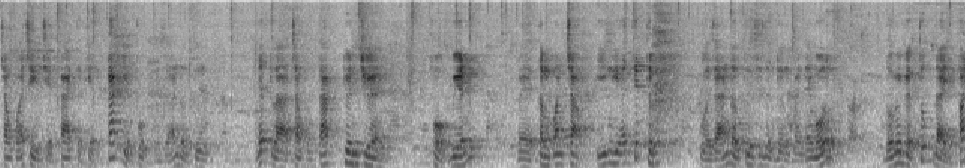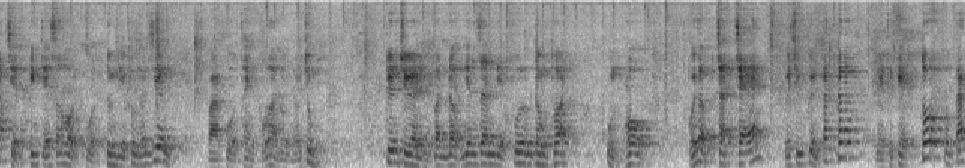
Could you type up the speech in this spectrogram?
trong quá trình triển khai thực hiện các nhiệm vụ của dự án đầu tư nhất là trong công tác tuyên truyền phổ biến về tầm quan trọng ý nghĩa thiết thực của dự án đầu tư xây dựng đường vành đai 4 đối với việc thúc đẩy phát triển kinh tế xã hội của từng địa phương nói riêng và của thành phố Hà Nội nói chung. Tuyên truyền vận động nhân dân địa phương đồng thuận, ủng hộ phối hợp chặt chẽ với chính quyền các cấp để thực hiện tốt công tác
